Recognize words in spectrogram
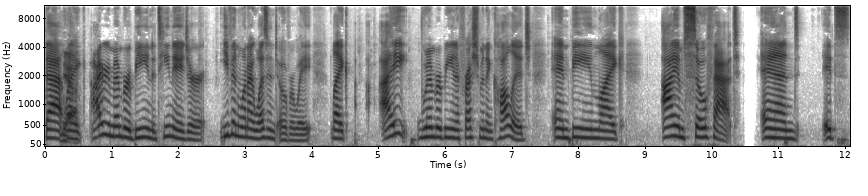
that, yeah. like, I remember being a teenager, even when I wasn't overweight. Like, I remember being a freshman in college and being like, I am so fat. And it's,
